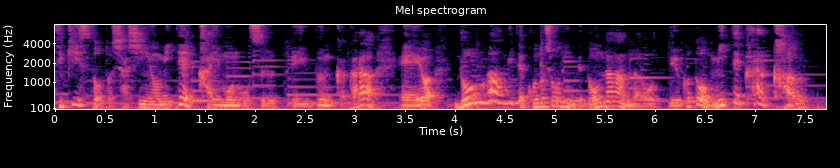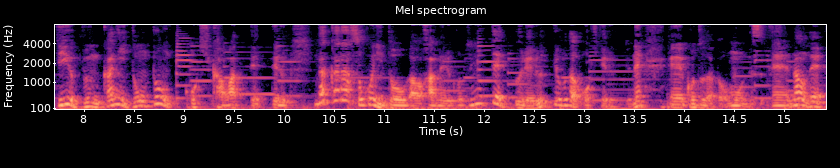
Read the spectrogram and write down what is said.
テキストと写真を見て買い物をするっていう文化から、えー、要は動画を見てこの商品ってどんななんだろうっていうことを見てから買うっていう文化にどんどん置き換わっていってる。だからそこに動画をはめることによって売れるっていうことは起きてるっていうね、えー、ことだと思うんです。えー、なので、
